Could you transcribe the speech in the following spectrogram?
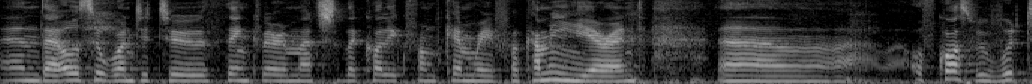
And I also wanted to thank very much the colleague from KEMRI for coming here. And uh, of course, we would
